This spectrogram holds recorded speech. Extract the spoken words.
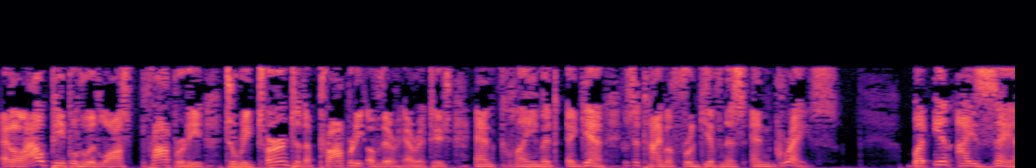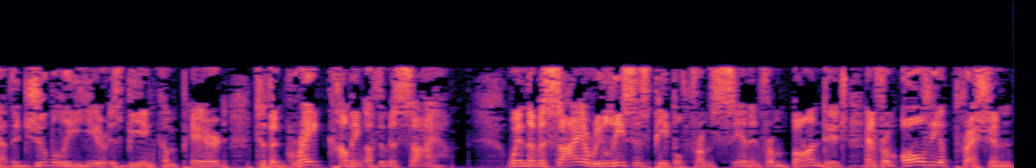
and allow people who had lost property to return to the property of their heritage and claim it again. It was a time of forgiveness and grace. But in Isaiah, the Jubilee year is being compared to the great coming of the Messiah when the Messiah releases people from sin and from bondage and from all the oppression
